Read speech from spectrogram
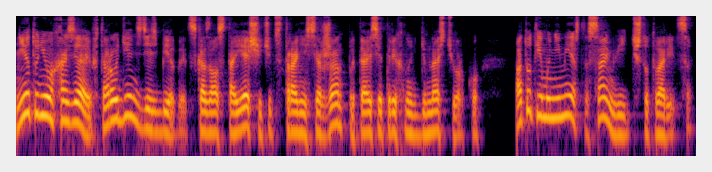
«Нет у него хозяев, второй день здесь бегает», — сказал стоящий чуть в стороне сержант, пытаясь отряхнуть гимнастерку. «А тут ему не место, сами видите, что творится».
